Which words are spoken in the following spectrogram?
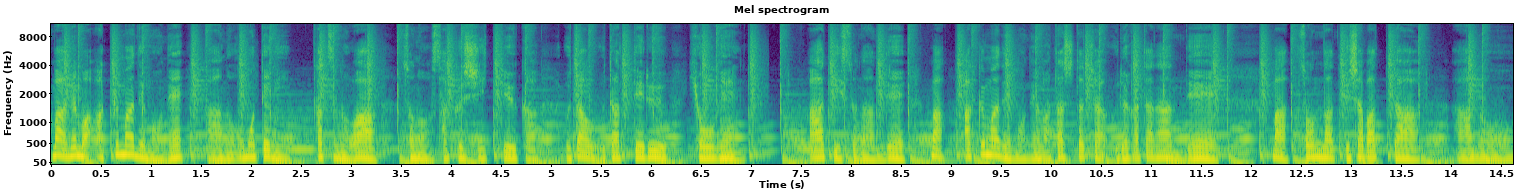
まあでもあくまでもねあの表に立つのはその作詞っていうか歌を歌ってる表現アーティストなんでまああくまでもね私たちは裏方なんでまあそんな出しゃばったあの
